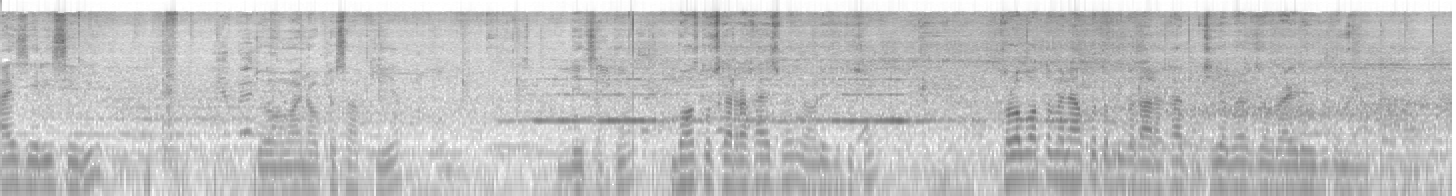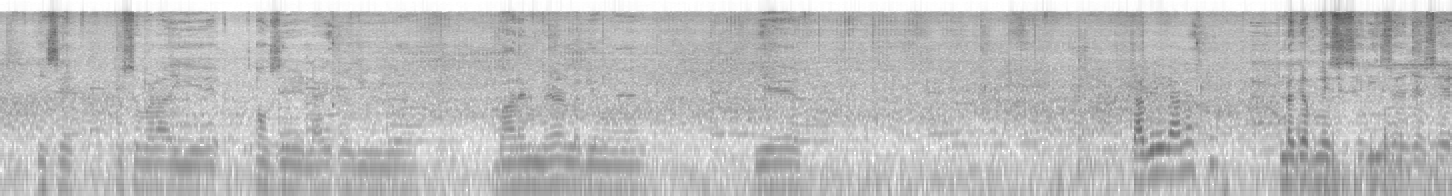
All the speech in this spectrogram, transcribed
गाइस ये रही सीवी जो हमारे डॉक्टर साहब की है। देख सकते हैं। बहुत कुछ कर रखा है इसमें नोटिफिकेशन थोड़ा बहुत तो मैंने आपको तभी बता रखा है पीछे जब जब राइड होगी तो मैंने आपको बताया था। जैसे इससे बड़ा ये ऑक्सीजन लाइट लगी हुई है बारह मिरर लगे हुए हैं। ये चाबी निकालना इसकी? अंडर के अपने एसेसरीज है, जैसे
